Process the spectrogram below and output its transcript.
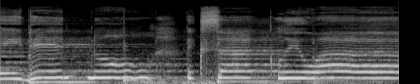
he didn't know exactly why.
